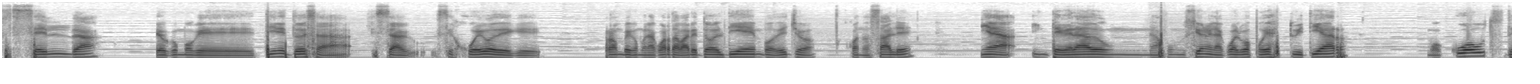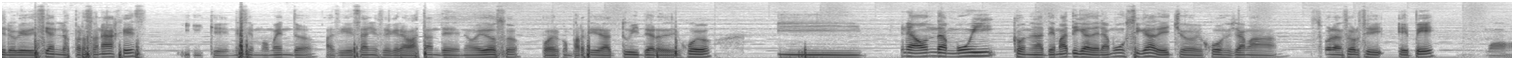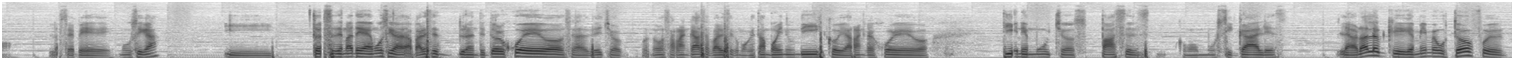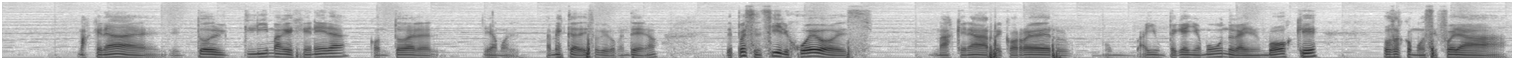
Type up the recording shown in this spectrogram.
Zelda. Pero como que tiene todo esa, ese juego de que rompe como la cuarta pared todo el tiempo. De hecho, cuando sale, tenía integrado una función en la cual vos podías tuitear como quotes de lo que decían los personajes y que en ese momento, hace 10 años, era bastante novedoso poder compartir a Twitter del juego. Y una onda muy con la temática de la música, de hecho el juego se llama Sword and Sorcery EP, como los EP de música. Y toda esa temática de música aparece durante todo el juego. O sea, de hecho, cuando vos arrancás aparece como que están poniendo un disco y arranca el juego. Tiene muchos puzzles como musicales. La verdad lo que a mí me gustó fue más que nada eh, todo el clima que genera con toda la, digamos, la mezcla de eso que comenté, ¿no? Después en sí el juego es más que nada recorrer, un- hay un pequeño mundo que hay un bosque, vos sos como si fuera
